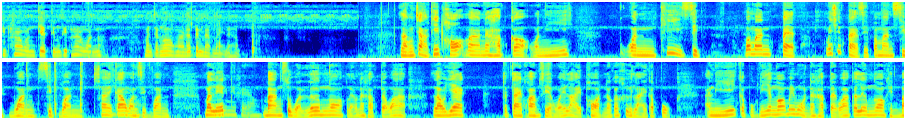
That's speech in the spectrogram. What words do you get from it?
สิบห้าวันเจ็ดถึงสิบห้าวันเนาะมันจะงอกมาแล้วเป็นแบบไหนนะครับ หลังจากที่เพาะมานะครับ ก็วันนี้วันที่สิบประมาณแปดไม่ใช่แปดสิบประมาณสิบวันสิบวัน ใช่เก้าวันสิบวันมเมล็ดบางส่วนเริ่มงอกแล้วนะครับ แต่ว่าเราแยกกระจายความเสี่ยงไว้หลายพอร์ตเนาะก็คือหลายกระปุก อันนี้กระปุกนี้ยังงอกไม่หมดนะครับ แต่ว่าก็เริ่มงอกเห็นใบ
